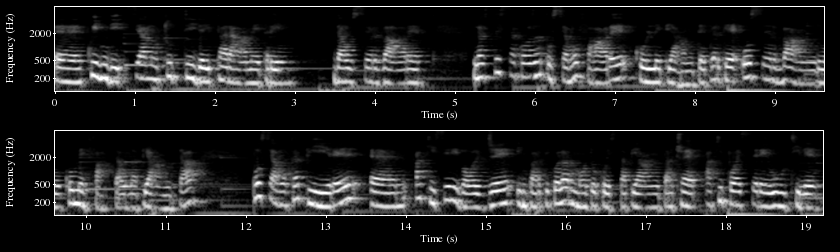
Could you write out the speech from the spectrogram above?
Eh, quindi si hanno tutti dei parametri da osservare. La stessa cosa possiamo fare con le piante perché osservando come è fatta una pianta possiamo capire eh, a chi si rivolge in particolar modo questa pianta, cioè a chi può essere utile.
